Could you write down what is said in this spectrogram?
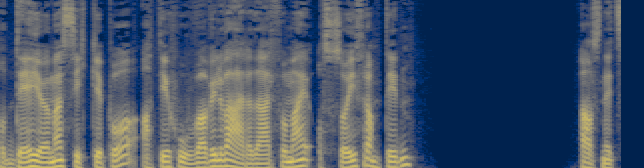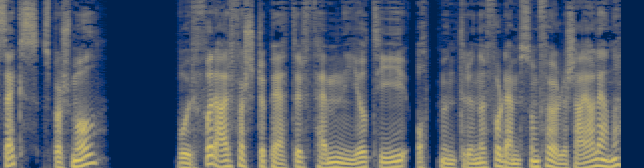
og det gjør meg sikker på at Jehova vil være der for meg også i framtiden. Avsnitt 6, spørsmål Hvorfor er 1. Peter 5, 9 og 10 oppmuntrende for dem som føler seg alene?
